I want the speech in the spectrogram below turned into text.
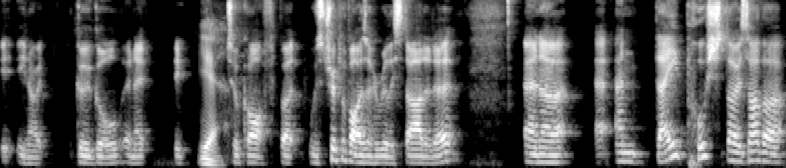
it, you know, Google and it, it yeah. took off. But it was TripAdvisor who really started it. And, uh, and they pushed those other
